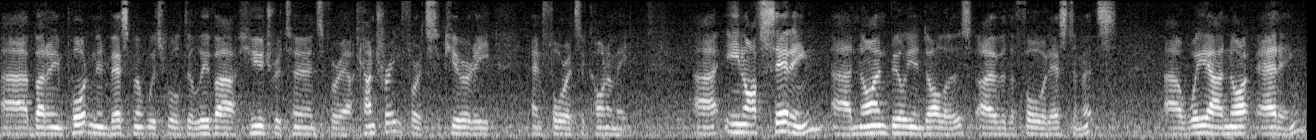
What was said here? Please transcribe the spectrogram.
uh, but an important investment which will deliver huge returns for our country, for its security, and for its economy. Uh, in offsetting uh, $9 billion over the forward estimates, uh, we are not adding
